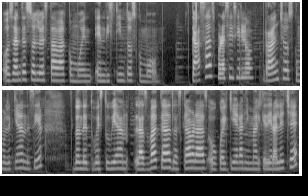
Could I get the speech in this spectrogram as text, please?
O sea, antes solo estaba como en, en distintos como casas, por así decirlo, ranchos, como le quieran decir, donde estuvieran las vacas, las cabras o cualquier animal que diera leche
